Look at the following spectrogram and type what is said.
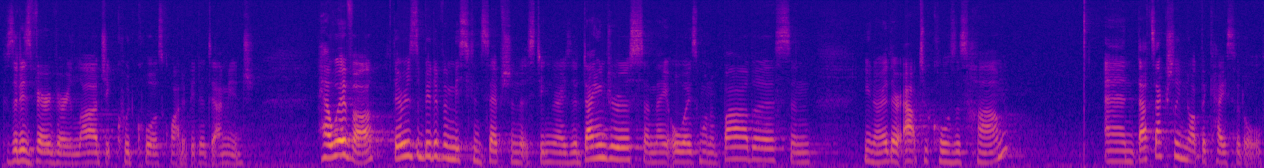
Because it is very, very large, it could cause quite a bit of damage. However, there is a bit of a misconception that stingrays are dangerous and they always want to barb us and, you know, they're out to cause us harm. And that's actually not the case at all.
